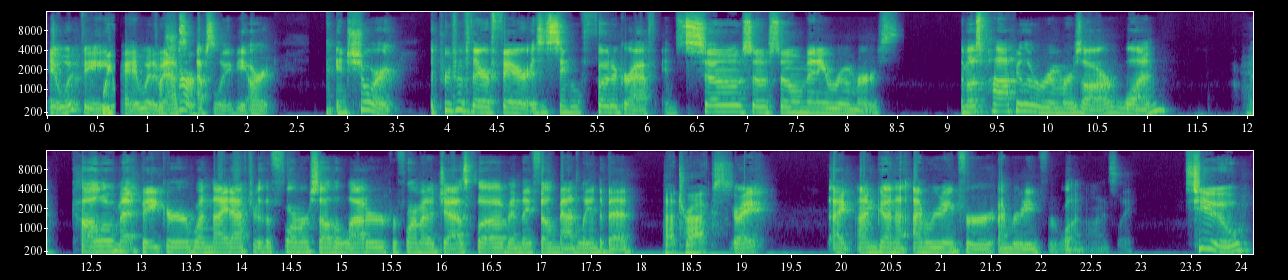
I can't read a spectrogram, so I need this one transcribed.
It would be. We- it would abs- sure. absolutely be art. In short, the proof of their affair is a single photograph and so, so, so many rumors. The most popular rumors are one. Kahlo met Baker one night after the former saw the latter perform at a jazz club and they fell madly into bed. That tracks. Right? I, I'm gonna I'm rooting for I'm rooting for one, honestly. Two,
